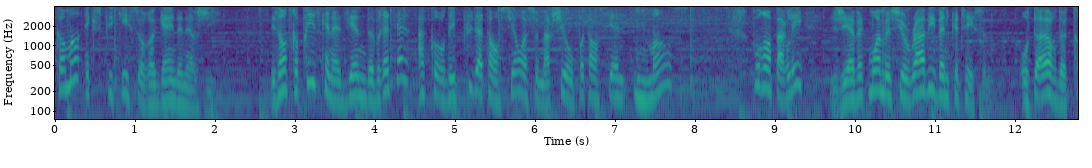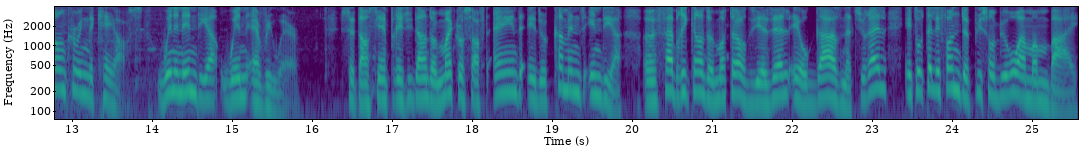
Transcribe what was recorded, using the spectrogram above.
Comment expliquer ce regain d'énergie? Les entreprises canadiennes devraient-elles accorder plus d'attention à ce marché au potentiel immense? Pour en parler, j'ai avec moi M. Ravi Venkatesan, auteur de Conquering the Chaos, Win in India, Win Everywhere. Cet ancien président de Microsoft Inde et de Cummins India, un fabricant de moteurs diesel et au gaz naturel, est au téléphone depuis son bureau à Mumbai.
